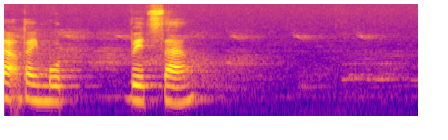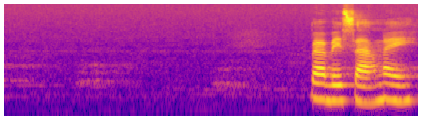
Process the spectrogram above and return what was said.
Tạo thành một vệt sáng. Và vệt sáng này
